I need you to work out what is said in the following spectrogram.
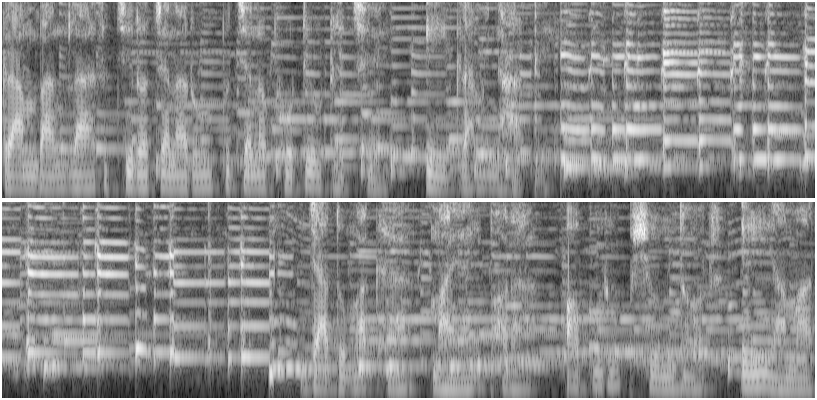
গ্রাম বাংলার চিরচেনা রূপ যেন ফুটে উঠেছে এই গ্রামীণ হাটে। জাদুমাখা মায়ায় ভরা, অপরূপ সুন্দর, এই আমার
